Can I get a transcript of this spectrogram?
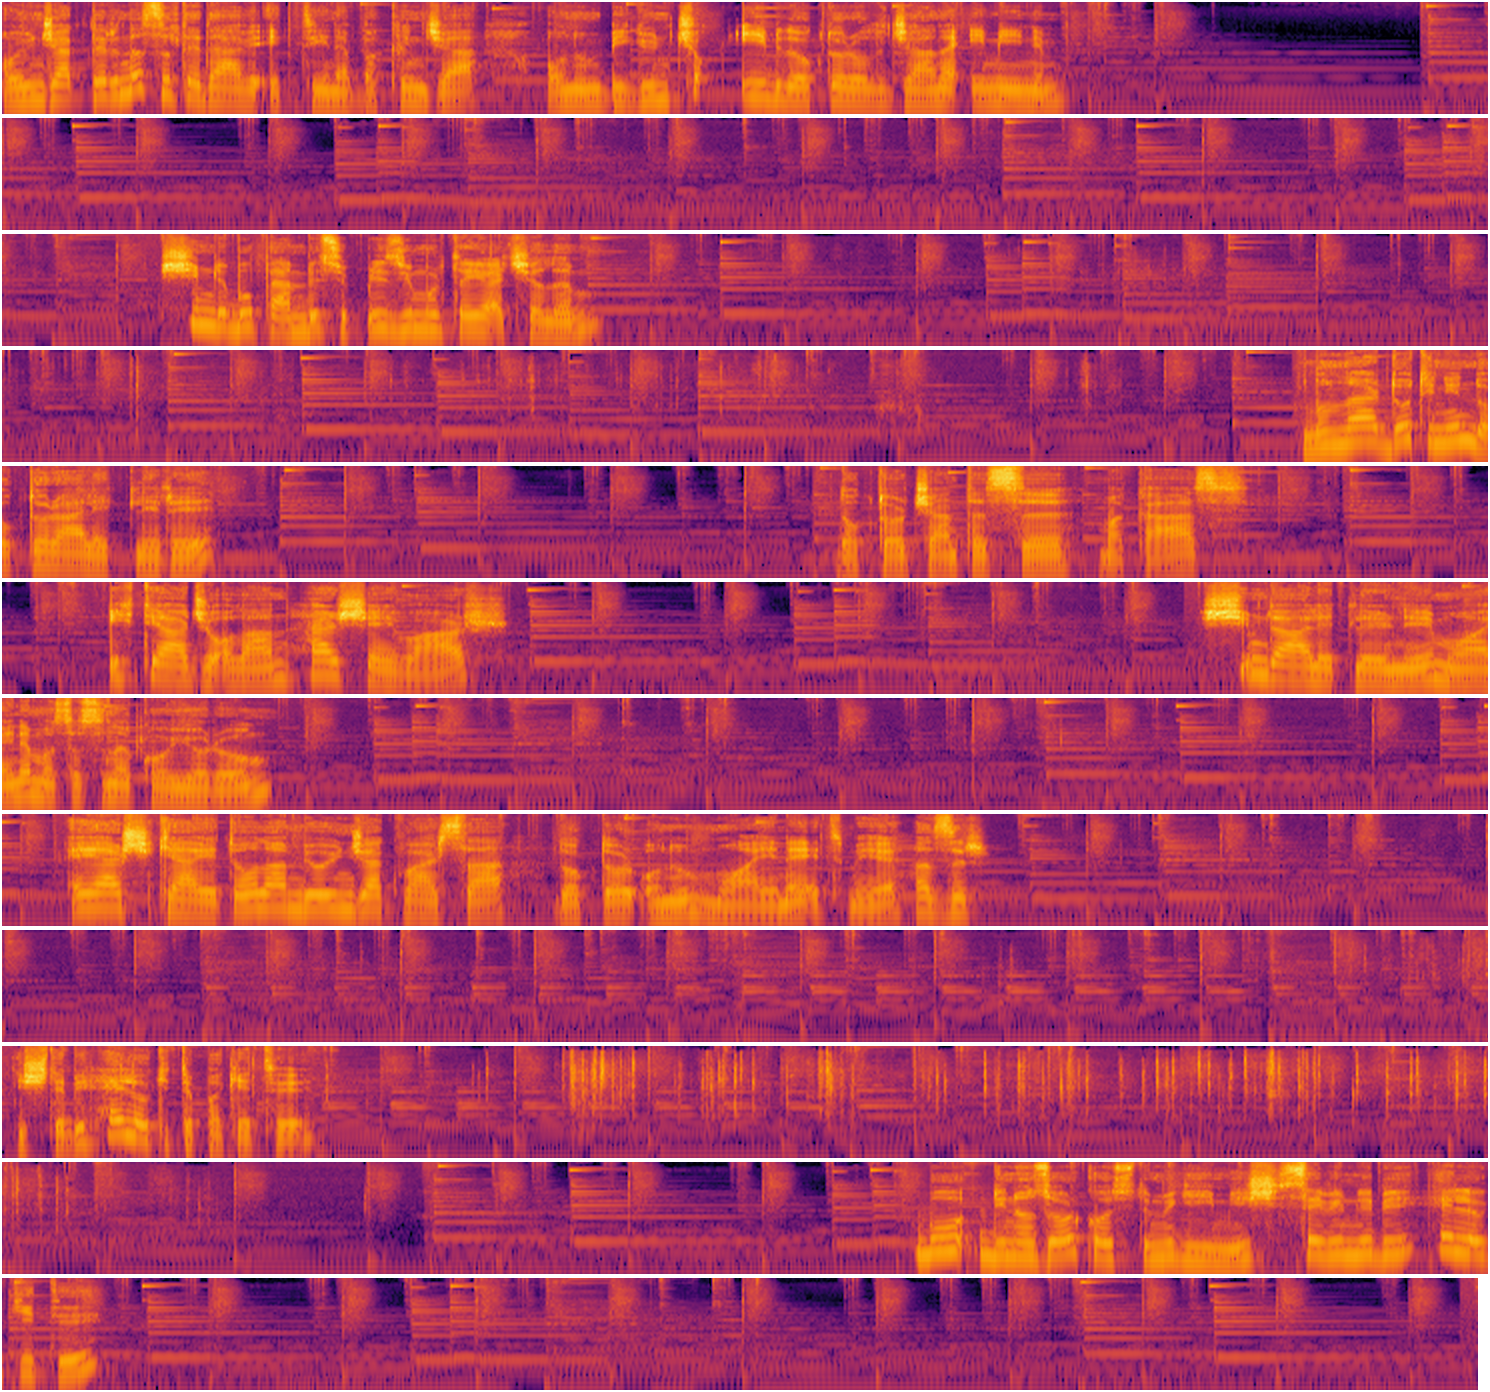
Oyuncakları nasıl tedavi ettiğine bakınca onun bir gün çok iyi bir doktor olacağına eminim. Şimdi bu pembe sürpriz yumurtayı açalım. Bunlar Doti'nin doktor aletleri. Doktor çantası, makas. İhtiyacı olan her şey var. Şimdi aletlerini muayene masasına koyuyorum. Eğer şikayeti olan bir oyuncak varsa doktor onu muayene etmeye hazır. İşte bir Hello Kitty paketi. Bu dinozor kostümü giymiş sevimli bir Hello Kitty.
